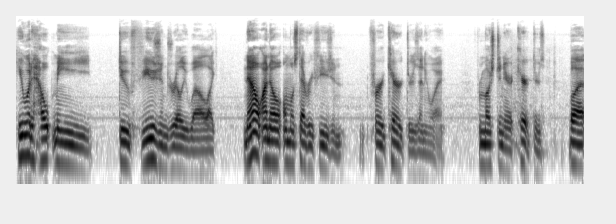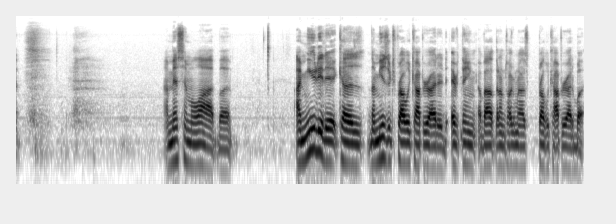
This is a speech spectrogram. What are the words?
he would help me do fusions really well. Like now, I know almost every fusion for characters anyway, for most generic characters, but I miss him a lot, but I muted it because the music's probably copyrighted. Everything about that I'm talking about is probably copyrighted, but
